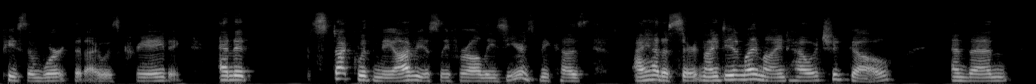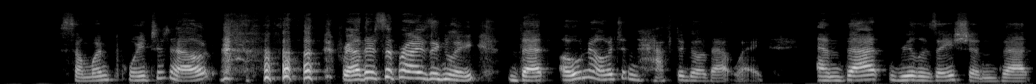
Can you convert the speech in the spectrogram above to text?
piece of work that I was creating. And it stuck with me obviously for all these years because I had a certain idea in my mind how it should go. And then someone pointed out, rather surprisingly, that, oh no, it didn't have to go that way. And that realization that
